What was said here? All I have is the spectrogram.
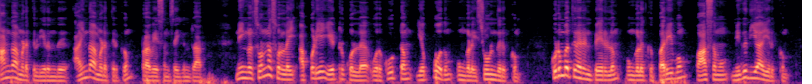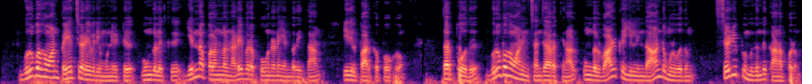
நான்காம் இடத்தில் இருந்து ஐந்தாம் இடத்திற்கும் பிரவேசம் செய்கின்றார். நீங்கள் சொன்ன சொல்லை அப்படியே ஏற்றுக்கொள்ள ஒரு கூட்டம் எப்போதும் உங்களை சூழ்ந்திருக்கும். குடும்பத்தினரின் பேரிலும் உங்களுக்கு பரிவும் பாசமும் மிகுதியாயிருக்கும். குரு பகவான் பயிற்சி அடைவதை முன்னிட்டு உங்களுக்கு என்ன பலன்கள் நடைபெறப் போகின்றன என்பதைத்தான் இதில் பார்க்க போகிறோம். தற்போது குரு பகவானின் சஞ்சாரத்தினால் உங்கள் வாழ்க்கையில் இந்த ஆண்டு முழுவதும் செழிப்பு மிகுந்து காணப்படும்.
